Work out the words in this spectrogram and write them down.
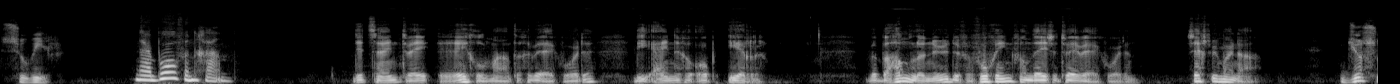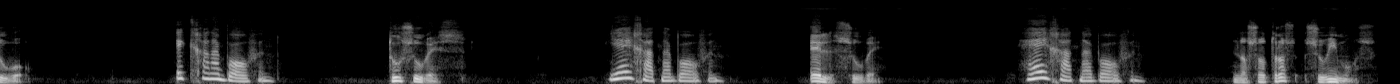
Subir. naar boven gaan, Dit zijn twee regelmatige werkwoorden die eindigen op ir. We behandelen nu de vervoeging van deze twee werkwoorden. Zegt u maar na. Yo subo. Ik ga naar boven. Tú subes. Jij gaat naar boven. Él sube. Hij gaat naar boven. Nosotros subimos.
